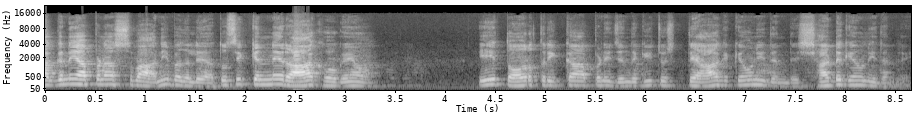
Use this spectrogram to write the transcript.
ਅੱਗ ਨੇ ਆਪਣਾ ਸੁਭਾਅ ਨਹੀਂ ਬਦਲਿਆ। ਤੁਸੀਂ ਕਿੰਨੇ ਰਾਖ ਹੋ ਗਏ ਹੋ। ਇਹ ਤੌਰ ਤਰੀਕਾ ਆਪਣੀ ਜ਼ਿੰਦਗੀ ਚ ਤਿਆਗ ਕਿਉਂ ਨਹੀਂ ਦਿੰਦੇ? ਛੱਡ ਕਿਉਂ ਨਹੀਂ ਦਿੰਦੇ?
